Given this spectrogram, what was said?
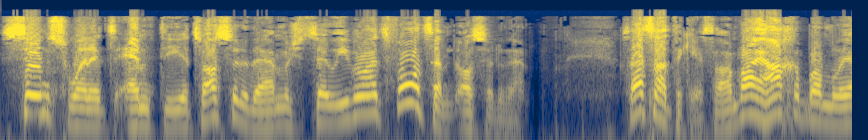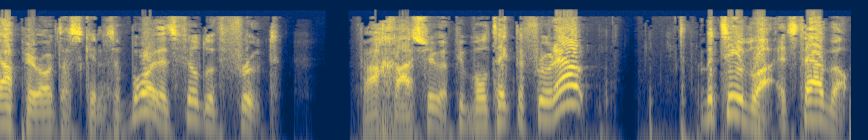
Since when it's empty, it's also to them, we should say even when it's full, it's also to them. So that's not the case. It's a board that's filled with fruit. People will take the fruit out, Betivla, it's Tevel.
